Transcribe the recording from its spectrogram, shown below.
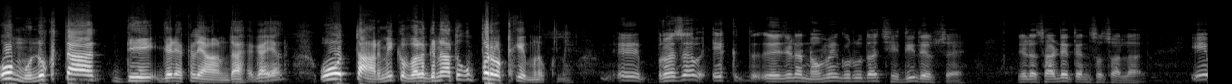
ਉਹ ਮਨੁੱਖਤਾ ਦੇ ਜਿਹੜੇ ਕਲਿਆਣ ਦਾ ਹੈਗਾ ਆ, ਉਹ ਧਾਰਮਿਕ ਵਲਗਨਾ ਤੋਂ ਉੱਪਰ ਉੱਠ ਕੇ ਮਨੁੱਖ ਨੂੰ। ਇਹ ਪ੍ਰੋਫੈਸਰ ਸਾਹਿਬ, ਇੱਕ ਜਿਹੜਾ ਨੌਵੇਂ ਗੁਰੂ ਦਾ ਸ਼ਹੀਦੀ ਦਿਵਸ ਹੈ ਜਿਹੜਾ 350 ਸਾਲਾ ਇਹ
